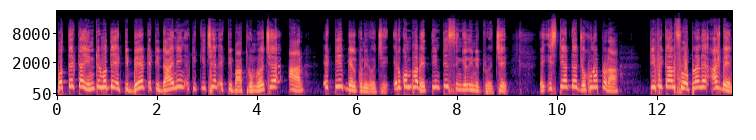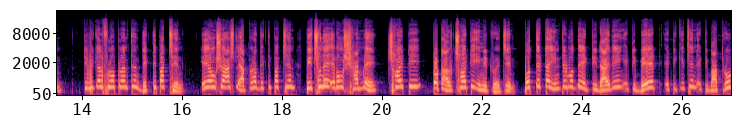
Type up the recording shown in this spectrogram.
প্রত্যেকটা ইউনিটের মধ্যে একটি বেড, একটি ডাইনিং, একটি কিচেন, একটি বাথরুম রয়েছে আর একটি বেলকনি রয়েছে। এরকমভাবে তিনটি সিঙ্গেল ইউনিট রয়েছে। এই স্টেয়ার দিয়ে যখন আপনারা টিপিক্যাল ফ্লো প্ল্যানে আসবেন, টিপিক্যাল ফ্লো প্ল্যান দেখতে পাচ্ছেন, এই অংশে আসলে আপনারা দেখতে পাচ্ছেন পিছনে এবং সামনে ছয়টি, টোটাল ছয়টি ইউনিট রয়েছে। প্রত্যেকটা ইউনিটের মধ্যে একটি ডাইনিং, একটি বেড, একটি কিচেন, একটি বাথরুম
